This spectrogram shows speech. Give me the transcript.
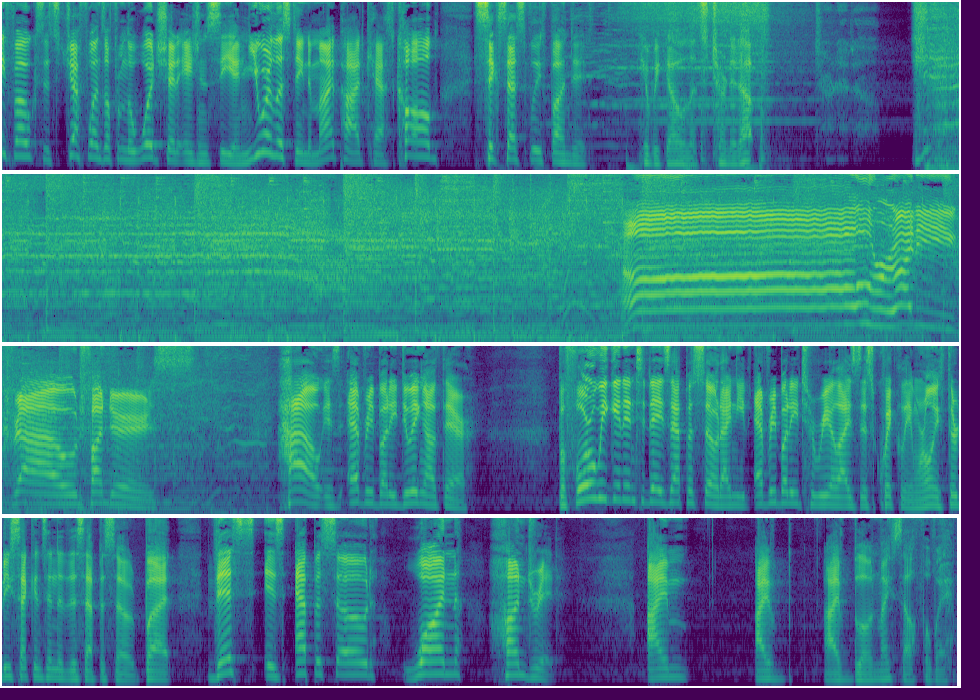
Hey, folks, it's Jeff Wenzel from the Woodshed Agency, and you are listening to my podcast called Successfully Funded. Here we go. Let's turn it up. Turn it up. Alrighty, crowdfunders. How is everybody doing out there? Before we get in today's episode, I need everybody to realize this quickly, and we're only 30 seconds into this episode, but this is episode 100. I'm I've I've blown myself away.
